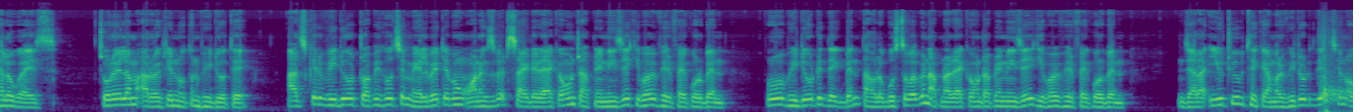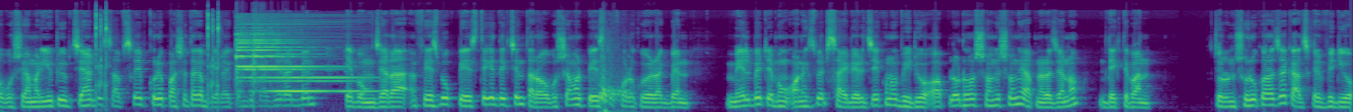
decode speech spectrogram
হ্যালো গাইজ চলে এলাম আরও একটি নতুন ভিডিওতে। আজকের ভিডিও টপিক হচ্ছে মেলবেট এবং অনেক্সবেট সাইডের অ্যাকাউন্ট আপনি নিজে কীভাবে ভেরিফাই করবেন। পুরো ভিডিওটি দেখবেন, তাহলে বুঝতে পারবেন আপনার অ্যাকাউন্ট আপনি নিজেই কীভাবে ভেরিফাই করবেন। যারা ইউটিউব থেকে আমার ভিডিওটি দেখছেন, অবশ্যই আমার ইউটিউব চ্যানেলটি সাবস্ক্রাইব করে পাশে থাকা বেল আইকনটি বাজিয়ে রাখবেন এবং যারা ফেসবুক পেজ থেকে দেখছেন, তারা অবশ্যই আমার পেজটি ফলো করে রাখবেন। মেলবেট এবং অনেক্সবেট সাইডের যে কোনো ভিডিও আপলোড হওয়ার সঙ্গে সঙ্গে আপনারা যেন দেখতে পান। চলুন শুরু করা যাক আজকের ভিডিও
